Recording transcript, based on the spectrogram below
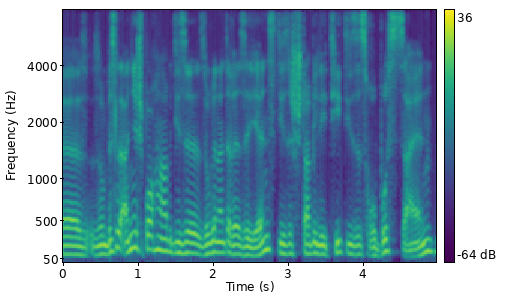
äh, so ein bisschen angesprochen habe, diese sogenannte Resilienz, diese Stabilität, dieses Robustsein.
